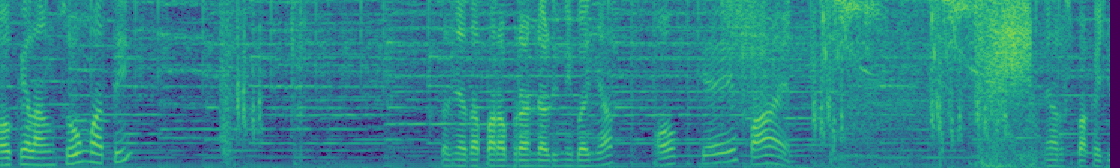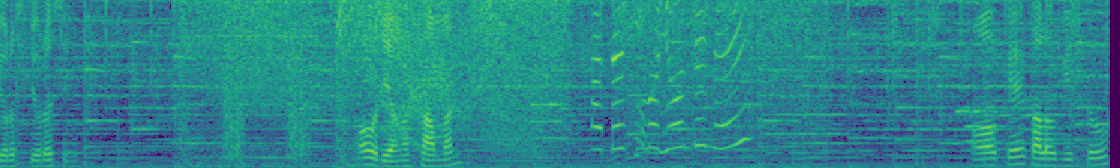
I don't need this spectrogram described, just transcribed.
Oke langsung mati. Ternyata para berandal ini banyak. Oke fine. Ini harus pakai jurus-jurus ini. Oh dia nge-summon. Oke kalau gitu.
